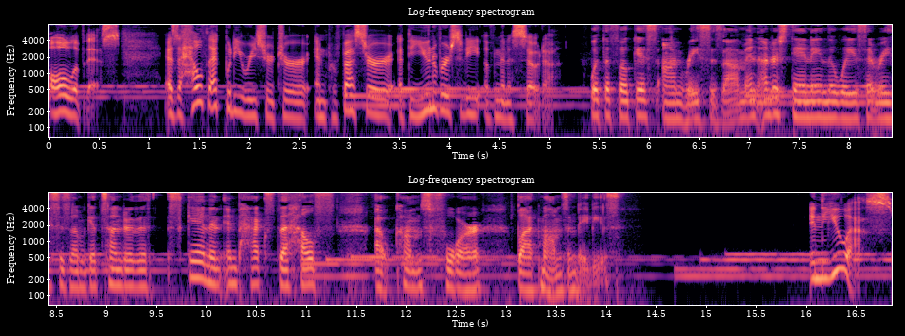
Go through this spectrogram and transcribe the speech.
all of this as a health equity researcher and professor at the University of Minnesota. With a focus on racism and understanding the ways that racism gets under the skin and impacts the health outcomes for Black moms and babies. In the US,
